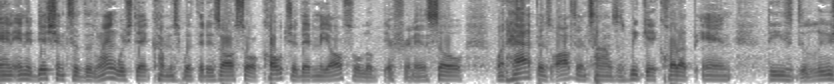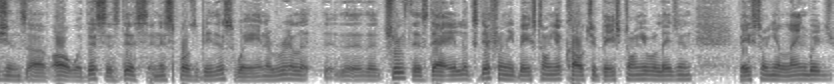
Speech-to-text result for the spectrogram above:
And in addition to the language that comes with it, is also a culture that may also look different. And so what happens oftentimes is we get caught up in these delusions of, oh, well, this is this and it's supposed to be this way. And the real, the, the, the truth is that it looks differently based on your culture, based on your religion, based on your language,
